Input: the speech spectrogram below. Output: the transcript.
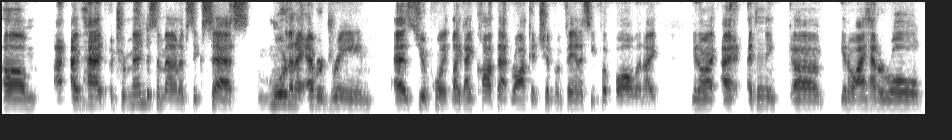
um, I, have had a tremendous amount of success more than i ever dreamed. As to your point like i caught that rocket ship of fantasy football and i you know i i, I think uh, you know i had a role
